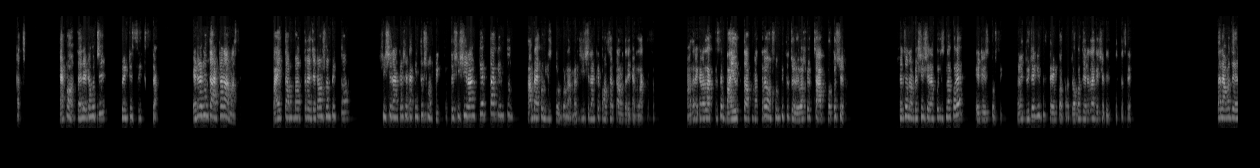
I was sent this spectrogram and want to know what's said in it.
আচ্ছা। এখন তাহলে এটা হচ্ছে টোয়েন্টি সিক্সটা এটার কিন্তু আটটা নাম আছে। বায়ুর তাপমাত্রায় যেটা অসম্পৃক্ত শিশিরাঙ্কে সেটা কিন্তু সম্পৃক্ত। তো শিশিরাঙ্কেরটা কিন্তু আমরা এখন ইউজ করব না। মানে শিশিরাঙ্কের কনসেপ্ট আমাদের এখানে লাগতেছে আমাদের এখানে লাগতেছে বায়ুর তাপমাত্রায় অসম্পৃক্ত জলীয় চাপ কত সেটা। সেজন্য আমরা শিশিরাঙ্ক ইউজ না করে এটা ইউজ করছি। মানে দুইটা কিন্তু সেম কথা, যখন যেটা লাগে সেটা ইউজ করতেছে তাহলে আমাদের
